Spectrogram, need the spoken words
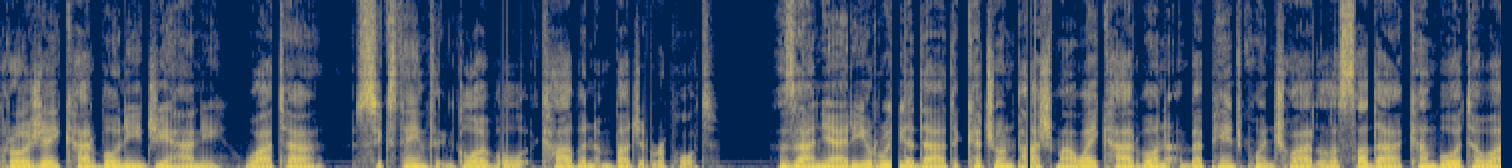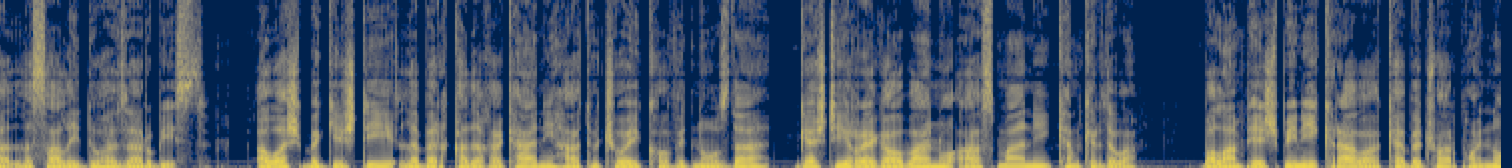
پرۆژەی کاربۆنی جیهانی واتە Sixteenth Global Carbon Budget Report. زانیاری ڕووی دەدات کە چۆن پاشماوەی کاربۆن بە پێنج پۆینت چوار لە سەدا کەم بووەتەوە لە ساڵی دوو هەزار و بیست، ئەوەش بە گشتی لەبەر قەدەغەکانی هاتووچۆی کۆڤید نۆزدە گەشتی ڕێگاوبان و ئاسمانی کەم کردەوە، بەڵام پێشبینی کراوە کە بە چوار پۆینت نۆ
